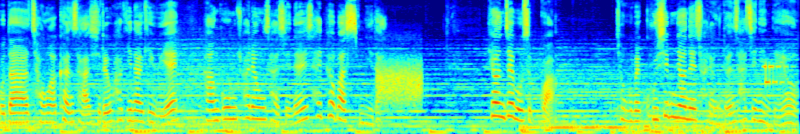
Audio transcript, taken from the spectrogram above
보다 정확한 사실을 확인하기 위해 항공 촬영 사진을 살펴봤습니다. 현재 모습과 1990년에 촬영된 사진인데요.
